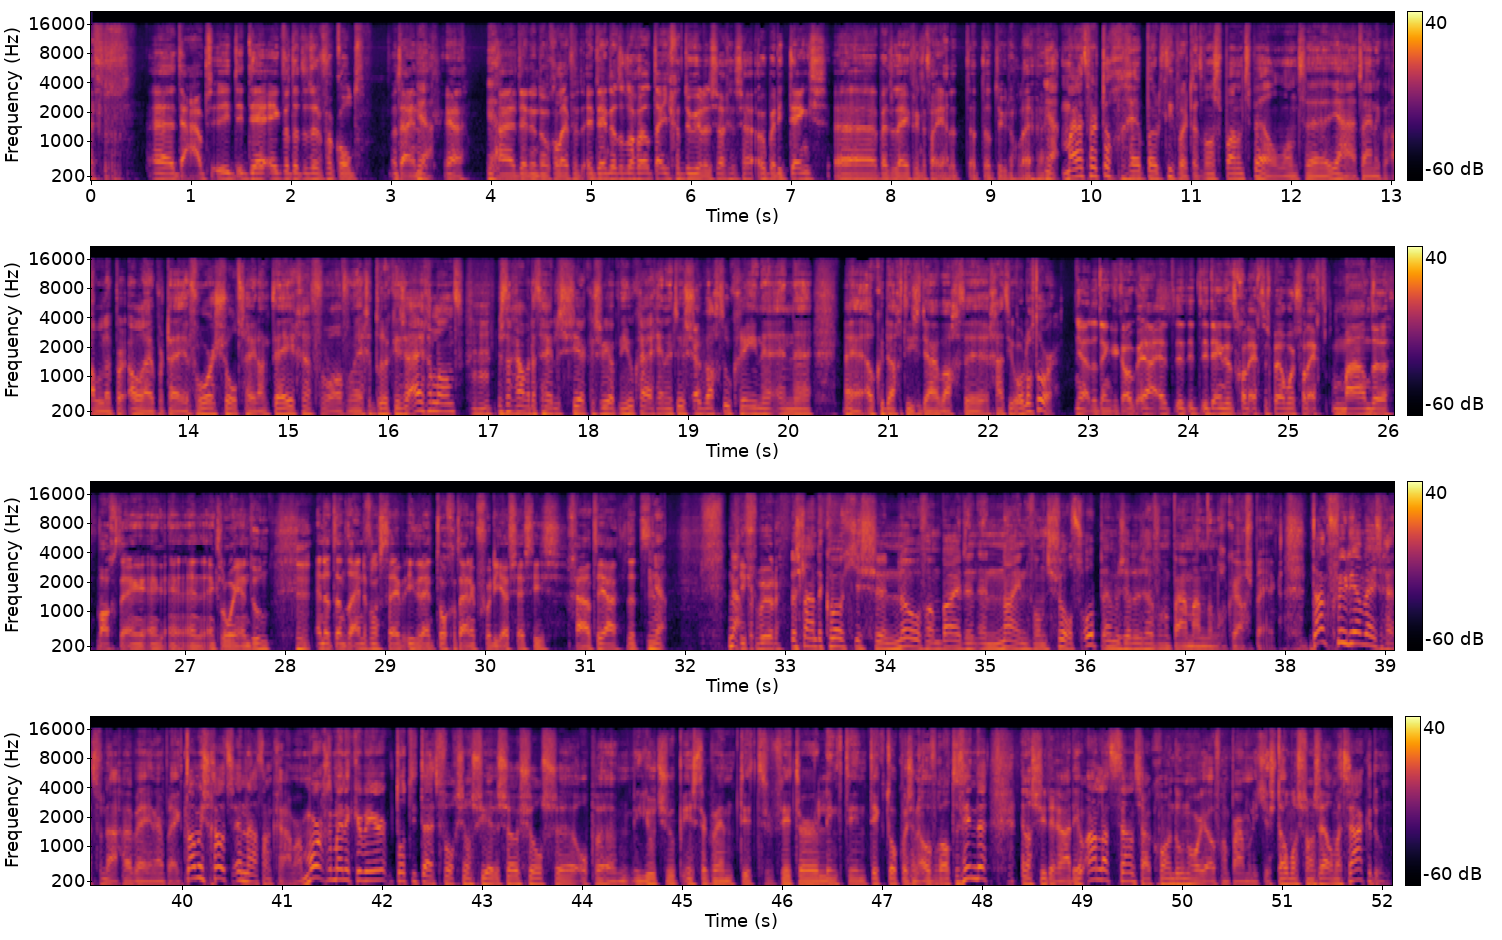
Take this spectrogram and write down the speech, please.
op- ik, weet dat het ervan komt, uiteindelijk. Ja. Ik, denk dat het nog wel even, ik denk dat het nog wel een tijdje gaat duren. Dus ook bij die tanks, eh, bij de levering van ja, dat, dat, dat duurt nog wel even. Ja, maar het wordt toch geopolitiek wordt dat wel een spannend spel. Want eh, ja, uiteindelijk allerlei, allerlei partijen voor. Scholz heel lang tegen, vooral vanwege druk in zijn eigen land. Dus dan gaan we dat hele circus weer opnieuw krijgen. En intussen wacht Oekraïne en eh, nou ja, elke dag die ze daar wachten... gaat die oorlog door. Ja, dat denk ik ook. Ja, het, het- ik denk dat het gewoon echt een spel wordt van echt maanden wachten en, en, en, en klooien en doen. En dat aan het einde van de streep iedereen toch uiteindelijk voor die F-16's gaat. Ja, dat Ja. Nou, zie gebeuren. We slaan de quotejes eh, no van Biden en nine van Scholz op. En we zullen dus over een paar maanden nog een keer afspreken. Dank voor jullie aanwezigheid vandaag bij BNR Break. Tammy Schoots en Nathan Kramer. Morgen ben ik er weer. Tot die tijd volg je ons via de socials. eh, op eh, YouTube, Instagram, Twitter, LinkedIn, TikTok. We zijn overal te vinden. En als je de radio aan laat staan, zou ik gewoon doen. Hoor je over een paar minuutjes. Thomas van Zel met Zaken doen.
